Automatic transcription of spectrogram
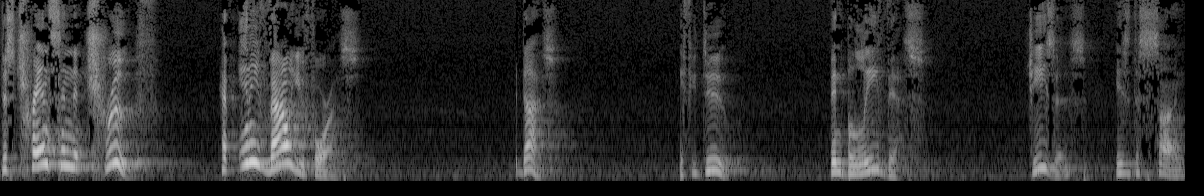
this transcendent truth have any value for us? It does. If you do, then believe this Jesus is the Son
